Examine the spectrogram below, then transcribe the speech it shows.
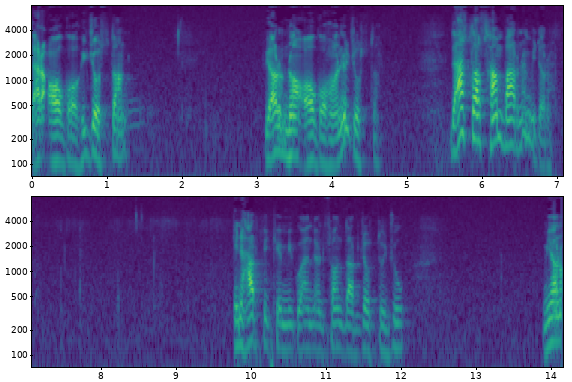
در آگاهی جستن. یا ناآگاهانه جستن. دست از هم بر نمیدارن. این حرفی که می‌گویند انسان در جستجو میان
